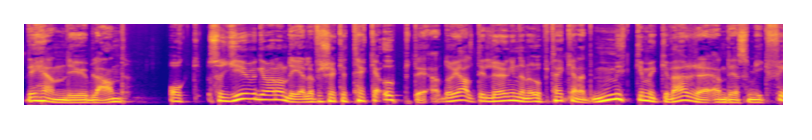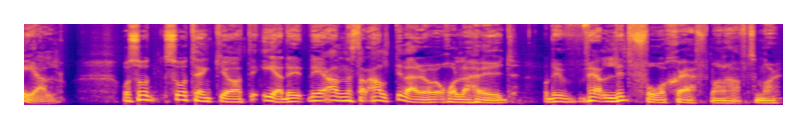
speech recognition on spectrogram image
Det händer ju ibland. Och så ljuger man om det eller försöker täcka upp det. Då är alltid lögnen och upptäckandet mycket, mycket värre än det som gick fel. Och så, så tänker jag att det är. Det, det är all, nästan alltid värre att hålla höjd. Och det är väldigt få chefer man har haft som har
